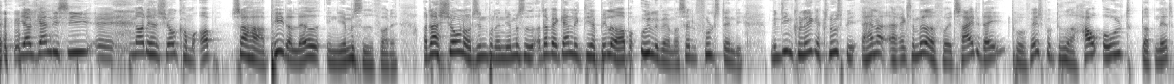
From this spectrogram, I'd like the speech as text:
Jeg vil gerne lige sige, øh, når det her show kommer op, så har Peter lavet en hjemmeside for det. Og der er show notes inde på den hjemmeside, og der vil jeg gerne lægge de her billeder op og udlevere mig selv fuldstændig. Men din kollega Knusby, han er er reklameret for et site i dag på Facebook, der hedder howold.net,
